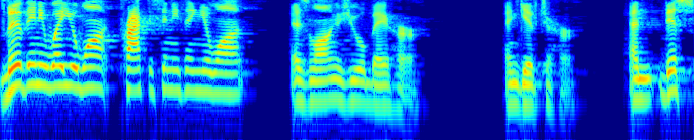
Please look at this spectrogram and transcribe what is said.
Live any way you want, practice anything you want, as long as you obey her and give to her. And this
